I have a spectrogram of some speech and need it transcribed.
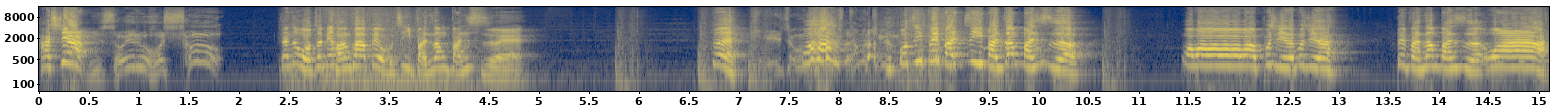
他下，但是我这边好像快要被我自己反伤反死了，对，哇，我自己被反自己反伤反死了，哇哇哇哇哇哇，不行了不行了，被反伤反死了，哇，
